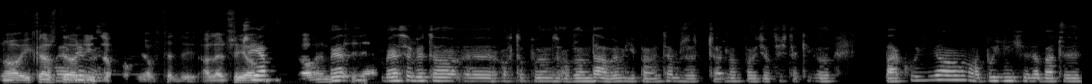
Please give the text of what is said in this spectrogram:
no, i każdy Ale o nie niej zapomniał wtedy. Ale czy Czy ją ja- widziałem, bo ja- czy nie? Bo ja sobie to e, off-topując oglądałem i pamiętam, że Czernow powiedział coś takiego spakuj ją, a później się zobaczy,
